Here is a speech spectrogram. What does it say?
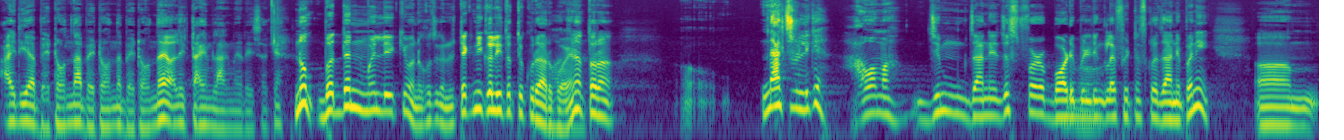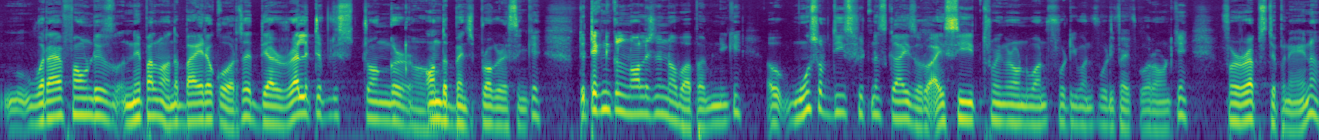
आइडिया भेटाउँदा भेटाउँदा भेटाउँदै अलिक टाइम लाग्ने रहेछ क्या? नो बट देन मैले के भन्न खोजेको टेक्निकली त त्यो कुराहरू भयो होइन तर नेचुरली के हावामा जिम जाने जस्ट फर बडी बिल्डिङको लागि फिटनेसको लागि जाने पनि वाट आई फाउन्ड इज नेपालमा भन्दा बाहिरकोहरू चाहिँ they are relatively stronger on the bench progressing के। त्यो टेक्निकल नलेज नै नभए पनि कि मोस्ट अफ दिज फिटनेस गाइजहरू I see throwing around one forty one forty फाइभको अराउन्ड के फर रेप्स त्यो पनि होइन।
